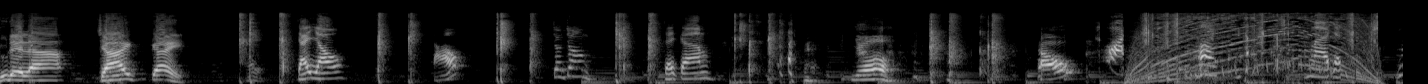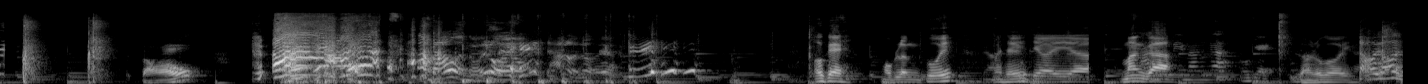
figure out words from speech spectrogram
Chủ đề là trái cây. Trái dâu. Táo trôm trôm trái cam. Nhờ. Táo Tảo táo là nổi rồi. Trả lời rồi. À ok một lần cuối. Mình sẽ chơi ờ, manga ok trời đất ơi trời ơi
